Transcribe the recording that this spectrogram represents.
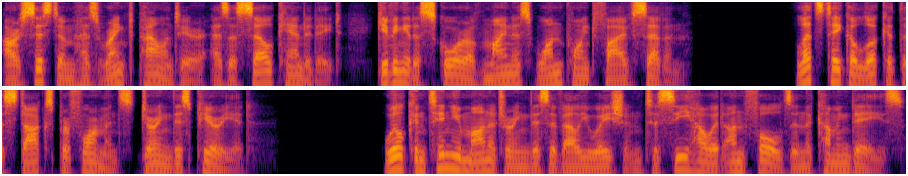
our system has ranked Palantir as a sell candidate, giving it a score of minus 1.57. Let's take a look at the stock's performance during this period. We'll continue monitoring this evaluation to see how it unfolds in the coming days.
